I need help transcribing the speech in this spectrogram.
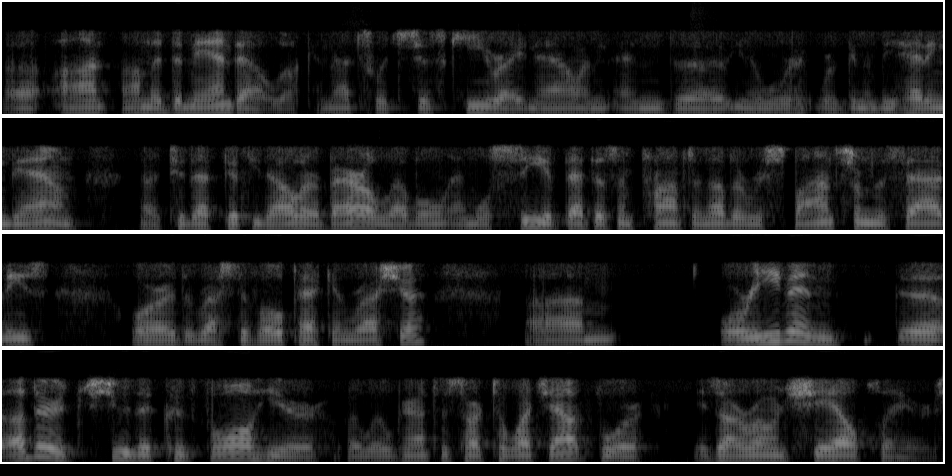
uh, on on the demand outlook, and that's what's just key right now. And and uh, you know we're we're going to be heading down uh, to that fifty dollar a barrel level, and we'll see if that doesn't prompt another response from the Saudis or the rest of OPEC and Russia. Um, or even the other shoe that could fall here, what we're going to have to start to watch out for, is our own shale players.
